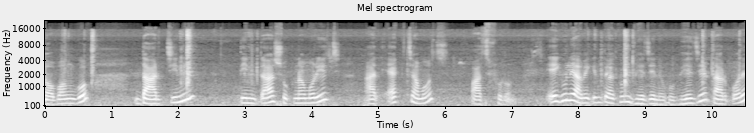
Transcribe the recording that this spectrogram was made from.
লবঙ্গ, দারচিনি, তিনটা শুকনা মরিচ আর এক চামচ পাঁচফোড়ন। এইগুলি আমি কিন্তু এখন ভেজে নেব। ভেজে তারপরে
